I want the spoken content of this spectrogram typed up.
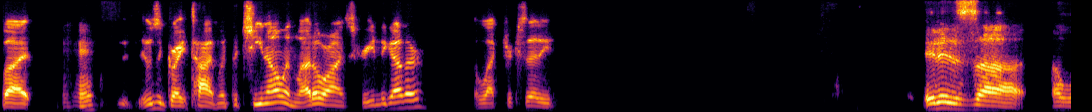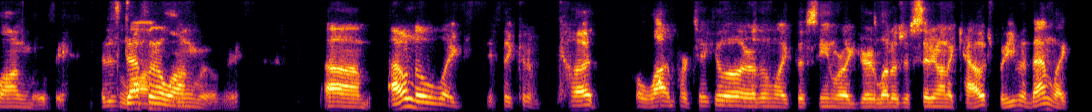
but Mhm. it was a great time. When Pacino and Leto were on screen together, Electric City. It is uh, a long movie. It is It's a definitely a long long movie. Um, I don't know, like if they could have cut a lot in particular, other than like the scene where like Jared Leto's just sitting on a couch. But even then, like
